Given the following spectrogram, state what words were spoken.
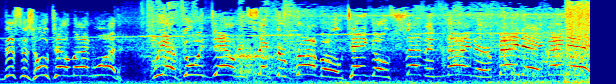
This is Hotel 9-1! We are going down in Sector Bravo! Tango 7-9er! Mayday! Mayday!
